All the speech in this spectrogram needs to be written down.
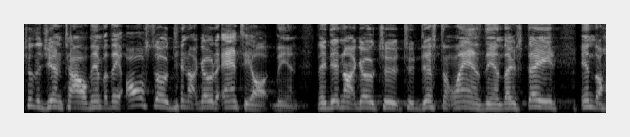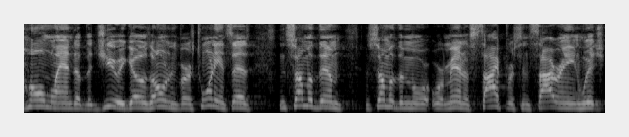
to the Gentile then, but they also did not go to Antioch then. They did not go to, to distant lands then. They stayed in the homeland of the Jew. He goes on in verse 20 and says, and some of them, some of them were, were men of Cyprus and Cyrene, which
